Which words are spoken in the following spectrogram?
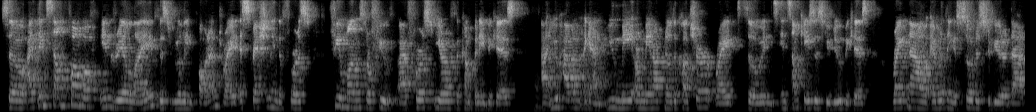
So I think some form of in real life is really important, right? Especially in the first few months or few uh, first year of the company, because uh, you haven't, again, you may or may not know the culture, right? So in, in some cases you do because right now everything is so distributed that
